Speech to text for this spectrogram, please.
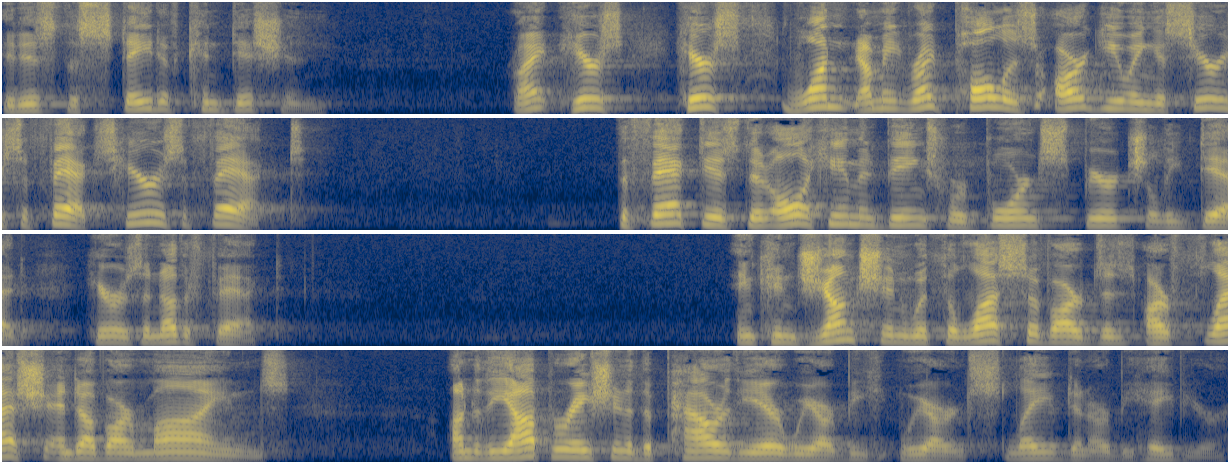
It is the state of condition. Right? Here's, here's one, I mean, right? Paul is arguing a series of facts. Here is a fact. The fact is that all human beings were born spiritually dead. Here is another fact. In conjunction with the lusts of our, our flesh and of our minds, under the operation of the power of the air, we are, be, we are enslaved in our behavior.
